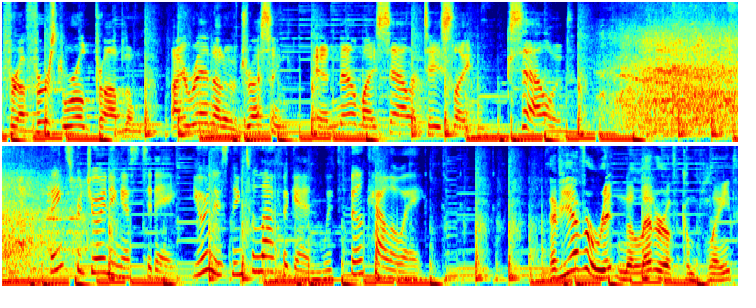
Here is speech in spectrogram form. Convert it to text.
for a first world problem. I ran out of dressing, and now my salad tastes like salad. Thanks for joining us today. You're listening to Laugh Again with Phil Callaway. Have you ever written a letter of complaint?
